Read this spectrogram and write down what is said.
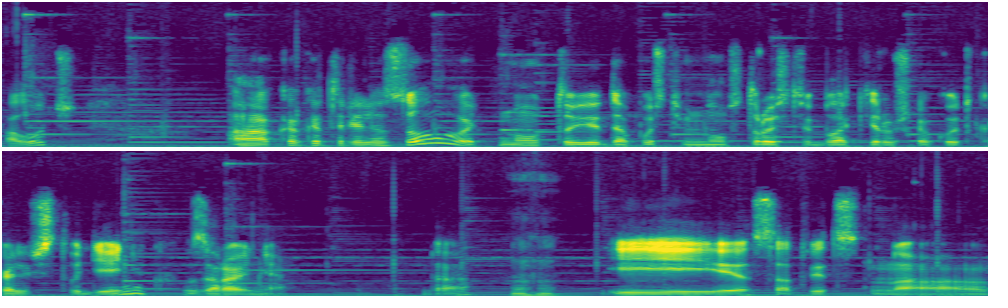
получишь. А как это реализовывать? Ну, ты, допустим, на устройстве блокируешь какое-то количество денег заранее, да, угу. и, соответственно,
